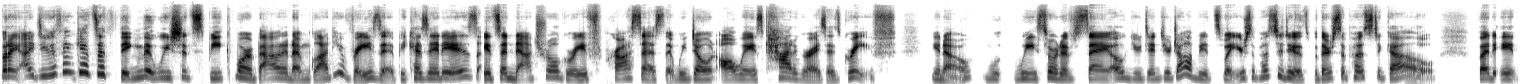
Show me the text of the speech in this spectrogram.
But I, I, do think it's a thing that we should speak more about. And I'm glad you raise it because it is, it's a natural grief process that we don't always categorize as grief. You know, we sort of say, oh, you did your job. It's what you're supposed to do. It's what they're supposed to go. But it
